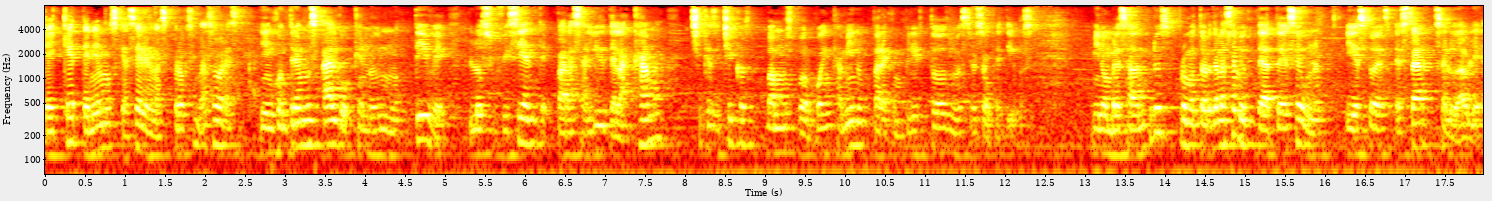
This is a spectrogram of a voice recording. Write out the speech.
de qué tenemos que hacer en las próximas horas y encontremos algo que nos motive lo suficiente para salir de la cama, chicas y chicos, vamos por buen camino para cumplir todos nuestros objetivos. Mi nombre es Adam Cruz, promotor de la salud de ATS1 y esto es Estar Saludable.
